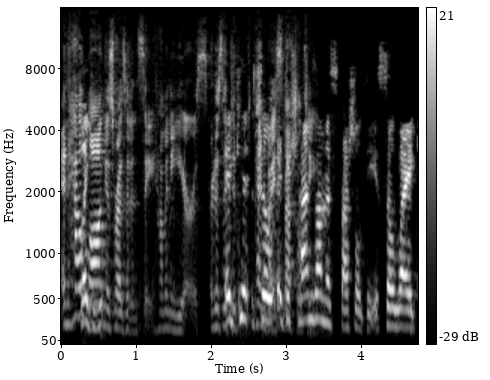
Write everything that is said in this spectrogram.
And how like, long is residency? How many years? Or does it, it depend So it depends on the specialty. So like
